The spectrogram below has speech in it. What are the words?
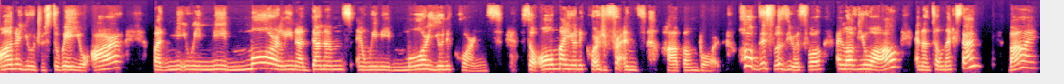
honor you just the way you are but we need more Lena Dunhams and we need more unicorns. So, all my unicorn friends, hop on board. Hope this was useful. I love you all. And until next time, bye.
